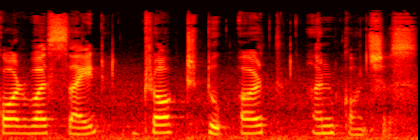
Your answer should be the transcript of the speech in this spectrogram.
Kaurva's side dropped to earth unconscious.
